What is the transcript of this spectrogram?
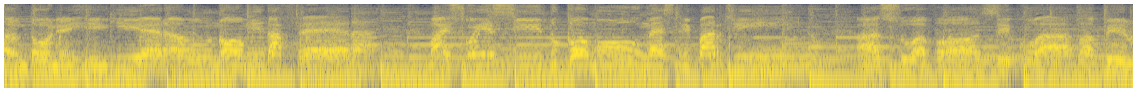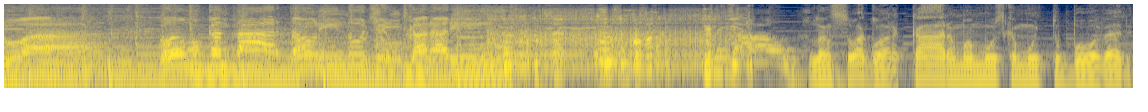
Antônio Henrique era o nome da fera, mais conhecido como o Mestre Pardinho. A sua voz ecoava pelo ar, como cantar tão lindo de um canarinho. Legal. Lançou agora. Cara, uma música muito boa, velho.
